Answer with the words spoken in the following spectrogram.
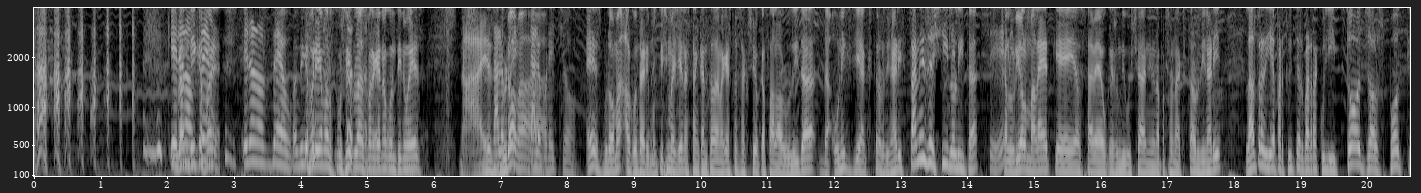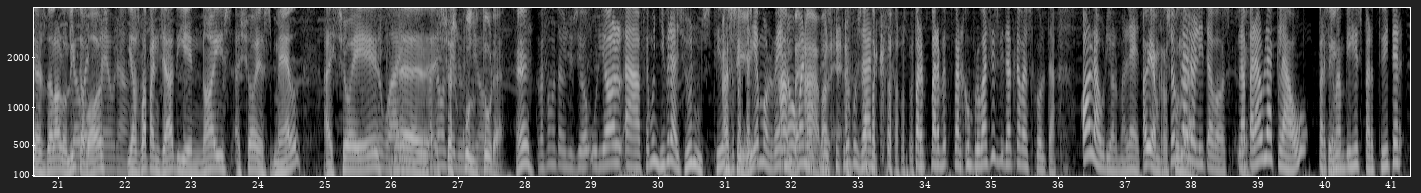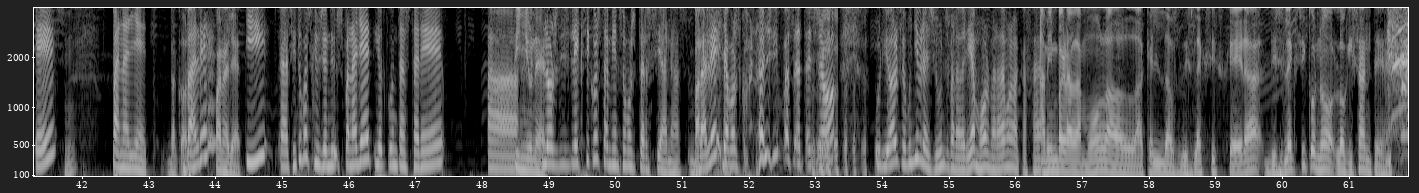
que eren els que 10. Eren els 10. Van dir que faríem els possibles perquè no continués. No, és Dalo por- broma. dalo por hecho. És broma. Al contrari, moltíssima gent està encantada amb aquesta secció que fa la Lolita d'únics i extraordinaris. Tant és així, Lolita, Sí. que l'Oriol Malet, que ja sabeu que és un dibuixant i una persona extraordinària, l'altre dia per Twitter va recollir tots els podcasts de la Lolita Bosch veure. i els va penjar dient, nois, això és mel, això és, guai, eh, això és il·lusió. cultura. Eh? Em va fer molta il·lusió. Oriol, uh, fem un llibre junts, tio. Ah, sí? passaria molt bé. Ah, no, bueno, ah, vale. l'estic proposant. per, per, per comprovar si és veritat que m'escolta. Hola, Oriol Malet. Aviam, Soc respondrà. la Lolita Bosch. La Sí. paraula clau, perquè Sí. m'enviguis per Twitter, és Mm. panellet. D'acord. Vale? Panellet. I uh, si tu m'escrius i em dius panellet, jo et contestaré... Uh. Los disléxicos también somos persianas. Vale. Vale. Llavors, quan hagi passat això, Oriol, fem un llibre junts. M'agradaria molt, m'agrada molt el que fas. A mi em va agradar molt el, aquell dels dislèxics que era... Disléxico, no, loguisante.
